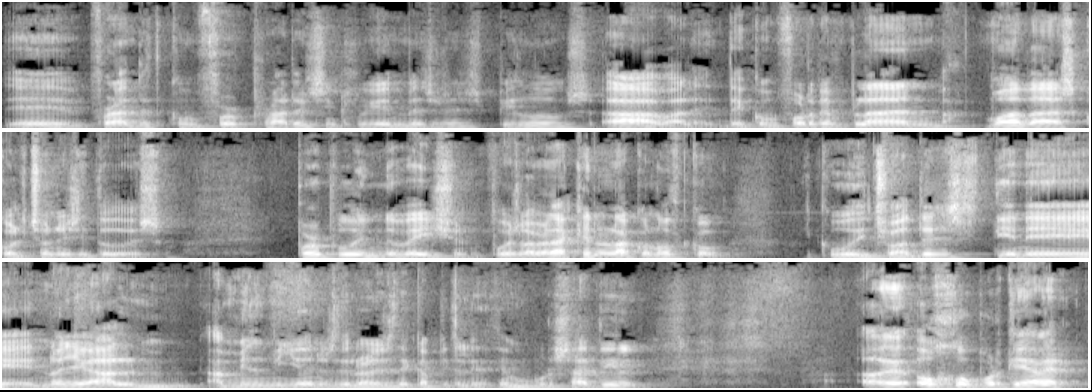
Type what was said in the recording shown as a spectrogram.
eh, branded comfort products, incluyendo pillows. Ah, vale, de confort en plan almohadas, colchones y todo eso. Purple Innovation. Pues la verdad es que no la conozco. Y como he dicho antes, tiene, no llega a mil millones de dólares de capitalización bursátil. Eh, ojo, porque, a ver,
